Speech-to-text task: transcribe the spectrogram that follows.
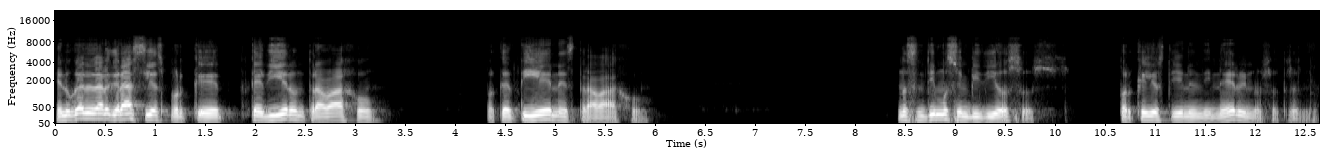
En lugar de dar gracias porque te dieron trabajo, porque tienes trabajo. Nos sentimos envidiosos porque ellos tienen dinero y nosotros no.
